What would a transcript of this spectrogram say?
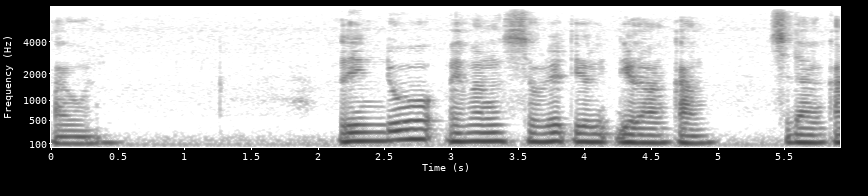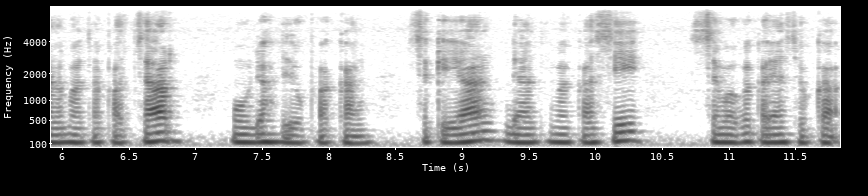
tahun. Rindu memang sulit dihilangkan, sedangkan mata pacar mudah dilupakan. Sekian dan terima kasih. Semoga kalian suka.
